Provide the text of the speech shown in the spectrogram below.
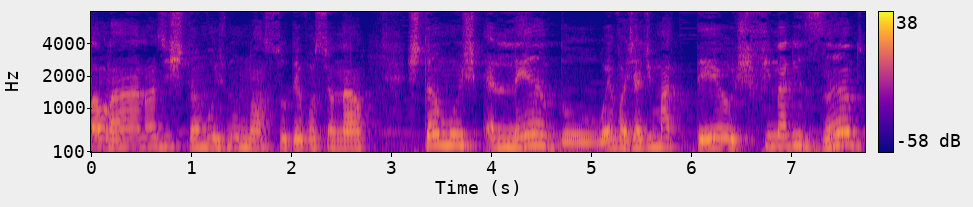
olá, olá! Nós estamos no nosso devocional, estamos eh, lendo o Evangelho de Mateus, finalizando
